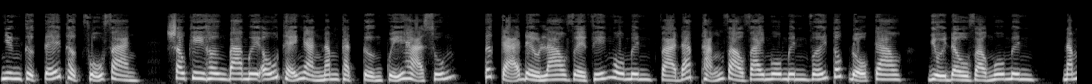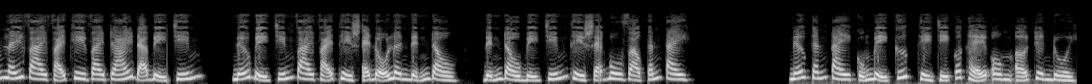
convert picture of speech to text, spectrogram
Nhưng thực tế thật phủ phàng, sau khi hơn ba mươi ấu thể ngàn năm thạch tượng quỷ hạ xuống, tất cả đều lao về phía ngô minh và đáp thẳng vào vai ngô minh với tốc độ cao, dụi đầu vào ngô minh, nắm lấy vai phải khi vai trái đã bị chiếm nếu bị chiếm vai phải thì sẽ đổ lên đỉnh đầu đỉnh đầu bị chiếm thì sẽ bu vào cánh tay nếu cánh tay cũng bị cướp thì chỉ có thể ôm ở trên đùi.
